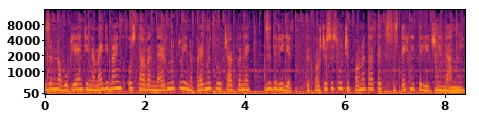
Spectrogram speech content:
за много клиенти на Медибанк остава нервното и напрегнато очакване, за да видят какво ще се случи по-нататък с техните лични данни.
